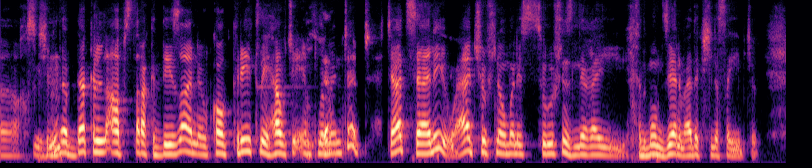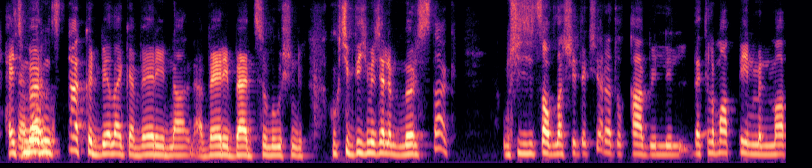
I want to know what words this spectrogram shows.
آه، خصك. تبدأ بداك ال abstract design و concretely how to implement it حتى تسالي وعاد تشوف شنو هما ال solutions اللي غيخدموا مزيان مع داك الشيء اللي صيبته. حيت. MERN stack be like a very non a very bad solution. كنت بديتي مثلا ب MERN stack ومشيتي تصاوب ال architecture غتلقى باللي ذاك المابين من ماب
